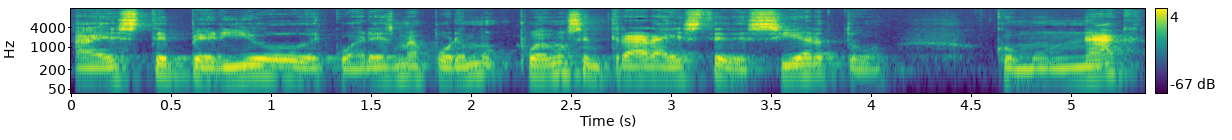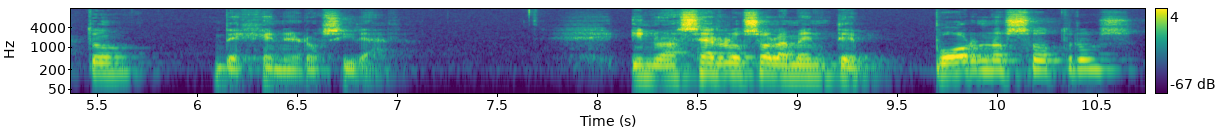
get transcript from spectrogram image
a este periodo de cuaresma, podemos, podemos entrar a este desierto como un acto de generosidad y no hacerlo solamente por nosotros,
